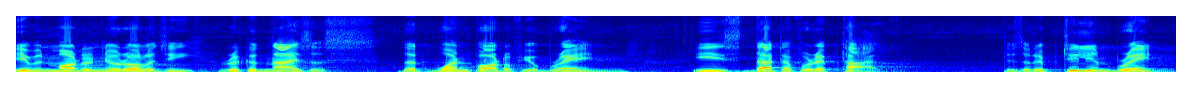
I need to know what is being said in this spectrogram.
Even modern neurology recognizes that one part of your brain is that of a reptile. There's a reptilian brain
